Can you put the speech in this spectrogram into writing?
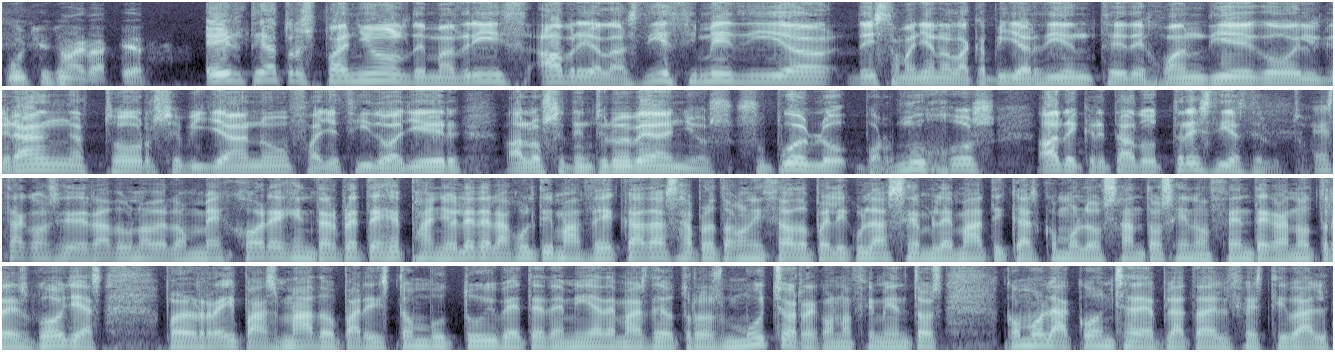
Muchísimas gracias. El Teatro Español de Madrid abre a las diez y media de esta mañana la capilla ardiente de Juan Diego, el gran actor sevillano fallecido ayer a los 79 años. Su pueblo, Bormujos, ha decretado tres días de luto. Está considerado uno de los mejores intérpretes españoles de las últimas décadas. Ha protagonizado películas emblemáticas como Los Santos Inocentes, ganó tres Goyas por El Rey Pasmado, París Tombutú y Vete de mí, además de otros muchos reconocimientos como la Concha de Plata del Festival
